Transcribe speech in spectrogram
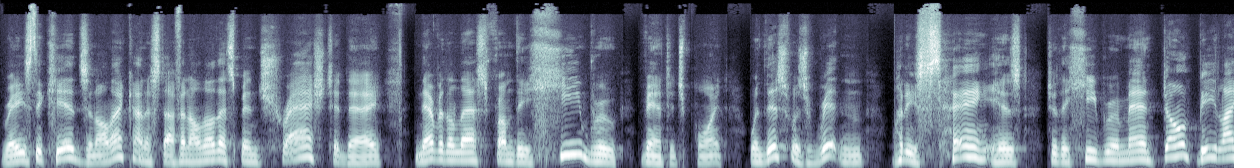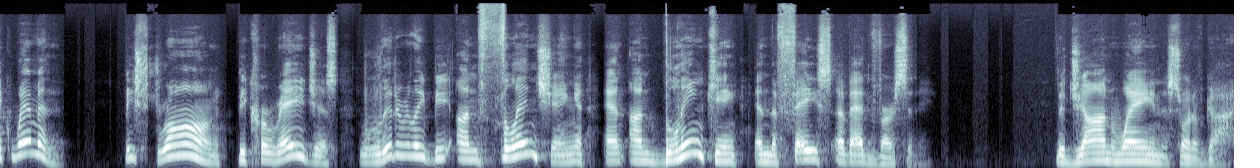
raise the kids and all that kind of stuff. And although that's been trashed today, nevertheless, from the Hebrew vantage point, when this was written, what he's saying is to the Hebrew man, don't be like women. Be strong, be courageous, literally be unflinching and unblinking in the face of adversity. The John Wayne sort of guy.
